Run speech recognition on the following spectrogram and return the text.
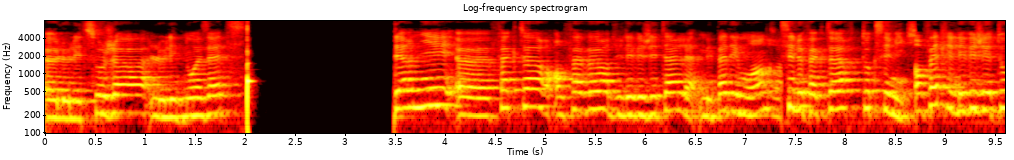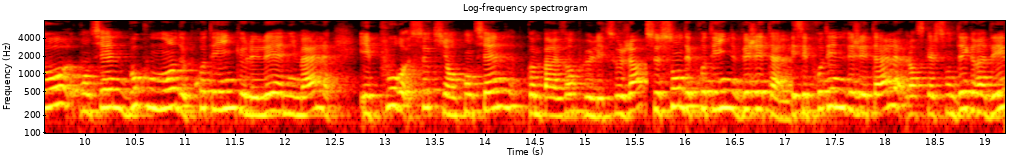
euh, le lait de soja, le lait de noisette. Dernier euh, en faveur du lait végétal, mais pas des moindres, c'est le facteur toxémique. En fait, les laits végétaux contiennent beaucoup moins de protéines que le lait animal, et pour ceux qui en contiennent, comme par exemple le lait de soja, ce sont des protéines végétales. Et ces protéines végétales, lorsqu'elles sont dégradées,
